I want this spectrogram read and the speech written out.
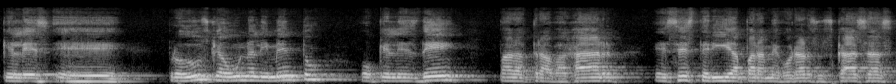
que les eh, produzca un alimento o que les dé para trabajar, cestería para mejorar sus casas,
